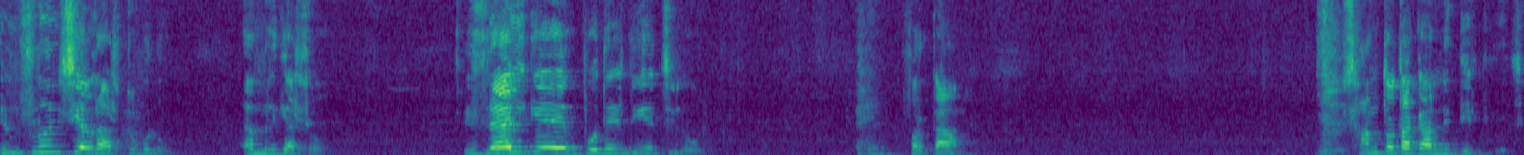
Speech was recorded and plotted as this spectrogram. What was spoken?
ইনফ্লুয়েন্সিয়াল রাষ্ট্রগুলো, আমেরিকা সহ। ইসরায়েলকে উপদেশ দিয়েছিল ফর কাম শান্ত থাকার নির্দেশ দিয়েছে।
